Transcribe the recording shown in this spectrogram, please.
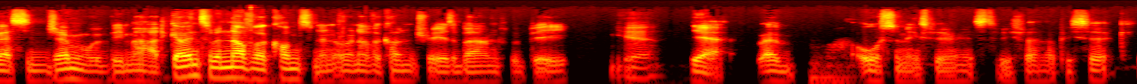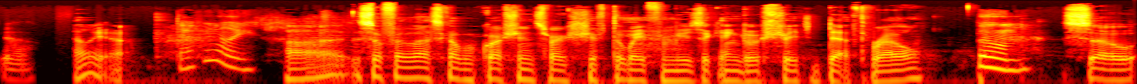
US in general would be mad. Going to another continent or another country as a band would be Yeah. yeah, an awesome experience. To be fair, that'd be sick. Yeah. Hell yeah. Definitely. Uh, so for the last couple of questions, where I shift away from music and go straight to death row. Boom. So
